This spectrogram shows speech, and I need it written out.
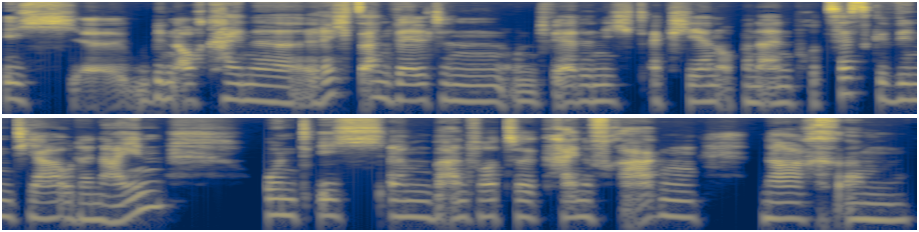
Ich äh, bin auch keine Rechtsanwältin und werde nicht erklären, ob man einen Prozess gewinnt, ja oder nein. Und ich ähm, beantworte keine Fragen nach ähm,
